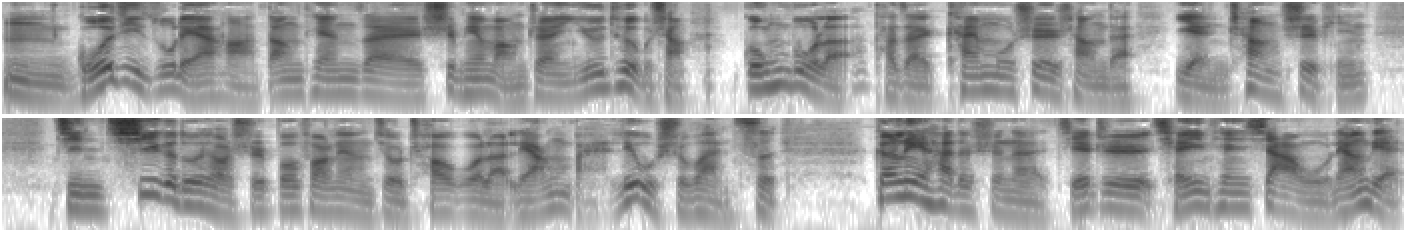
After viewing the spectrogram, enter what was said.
嗯，国际足联哈当天在视频网站 YouTube 上公布了他在开幕式上的演唱视频。仅七个多小时，播放量就超过了两百六十万次。更厉害的是呢，截至前一天下午两点，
